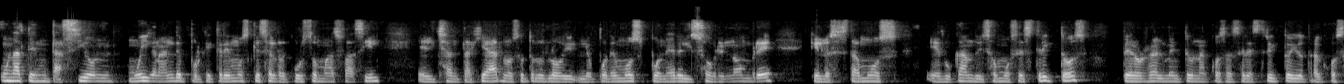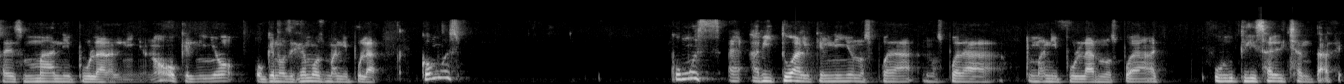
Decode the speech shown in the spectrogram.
una tentación muy grande porque creemos que es el recurso más fácil, el chantajear. Nosotros lo, le podemos poner el sobrenombre que los estamos educando y somos estrictos, pero realmente una cosa es ser estricto y otra cosa es manipular al niño, ¿no? O que el niño, o que nos dejemos manipular. ¿Cómo es, cómo es eh, habitual que el niño nos pueda, nos pueda manipular, nos pueda utilizar el chantaje?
